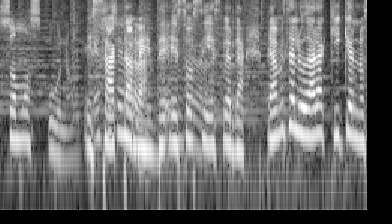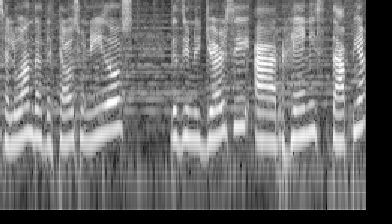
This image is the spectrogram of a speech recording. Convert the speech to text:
somos uno. Eso sí es verdad, Exactamente, eso sí es verdad. Déjame saludar aquí que nos saludan desde Estados Unidos, desde New Jersey, a Argenis Tapia.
